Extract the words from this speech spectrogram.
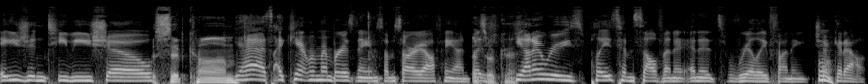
Asian TV show. the sitcom. Yes, I can't remember his name, so I'm sorry offhand. But That's okay. Keanu Reeves plays himself in it, and it's really funny. Check it out.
